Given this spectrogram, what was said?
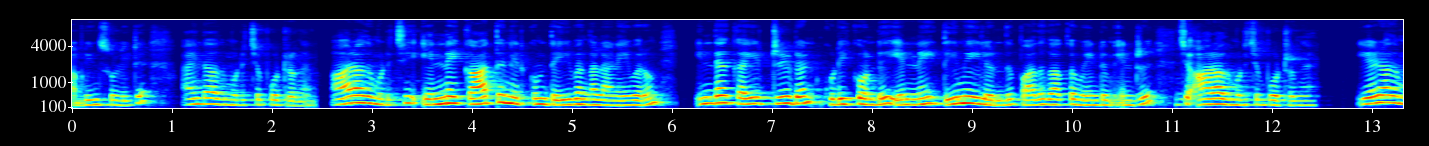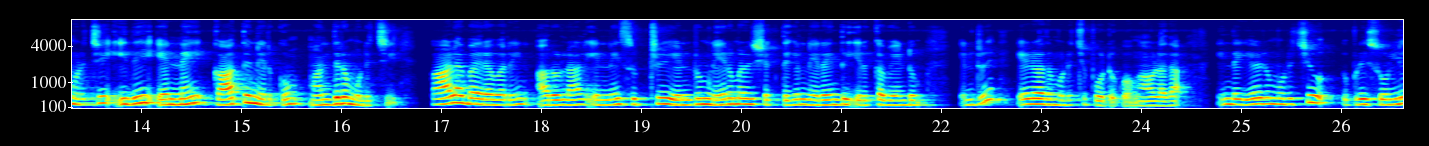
அப்படின்னு சொல்லிட்டு ஐந்தாவது முடிச்சு போட்டுருங்க. ஆறாவது முடிச்சு என்னை காத்து நிற்கும் தெய்வங்கள் அனைவரும் இந்த கயிற்றுடன் குடிக்கொண்டு என்னை தீமையிலிருந்து பாதுகாக்க வேண்டும் என்று ஆறாவது முடிச்சு போட்டுருங்க. ஏழாவது முடிச்சு இது என்னை காத்து நிற்கும் மந்திர முடிச்சு. காலபைரவரின் அருளால் என்னை சுற்றி என்றும் நேர்மறை சக்திகள் நிறைந்து இருக்க வேண்டும் என்று ஏழாவது முடிச்சு போட்டுக்கோங்க அவ்வளோதான் இந்த ஏழு முடிச்சு இப்படி சொல்லி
